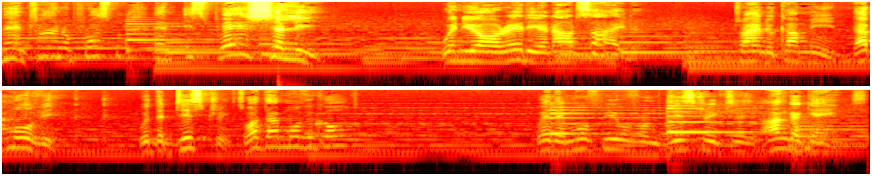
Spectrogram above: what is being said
Man, trying to prosper, and especially when you're already an outsider trying to come in. That movie with the districts. What that movie called? Where they move people from district to Hunger Games.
